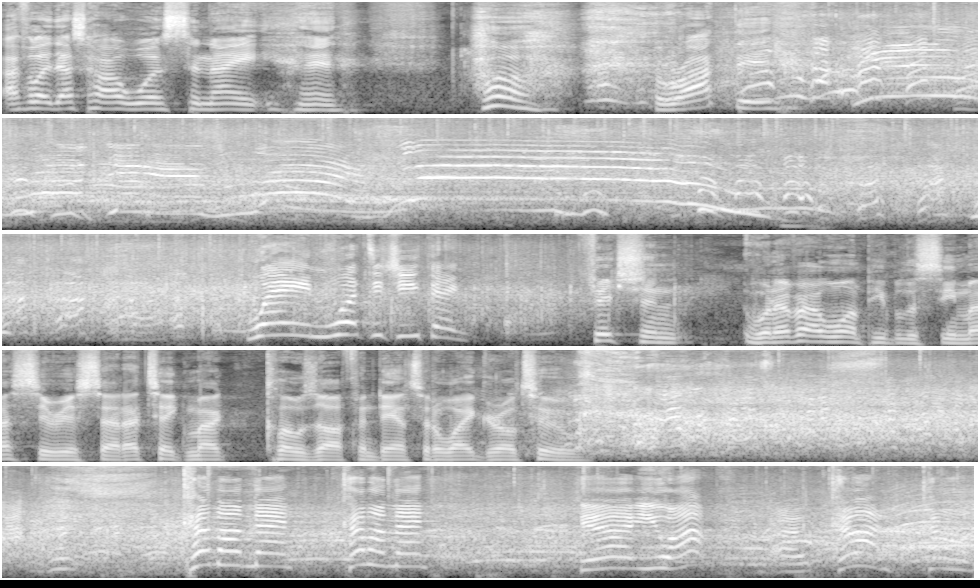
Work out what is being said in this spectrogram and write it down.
I feel like that's how I was tonight. And rocked it. Wayne, what did you think? Fik-Shun, whenever I want people to see my serious side, I take my clothes off and dance with a white girl too. Come on, then. Come on, then. Yeah, you up? Oh, come on, come on.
